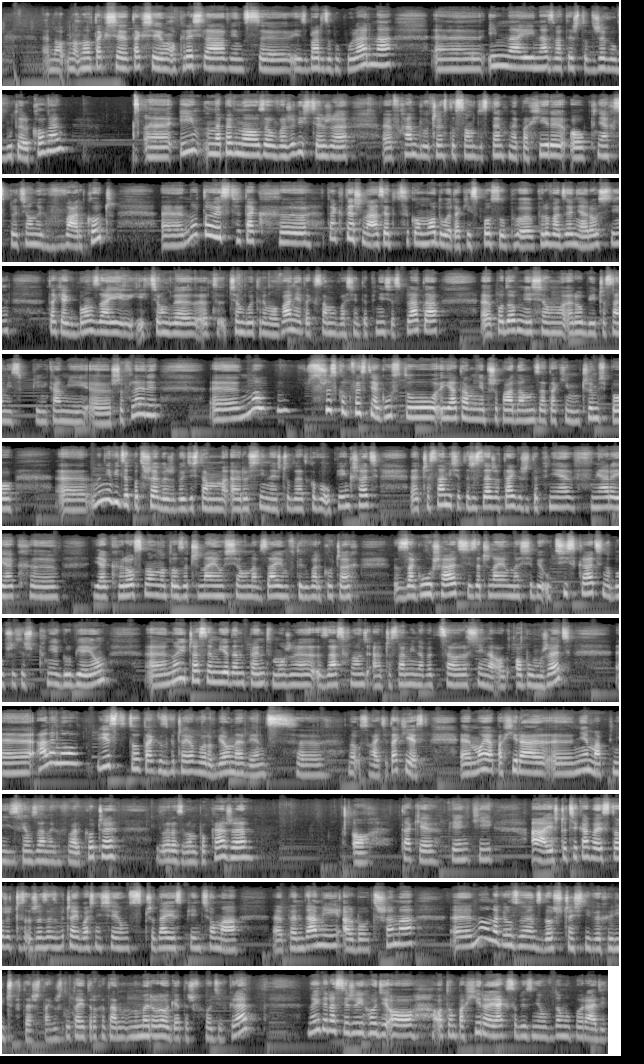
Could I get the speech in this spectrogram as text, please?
no, no, no tak, się, tak się ją określa, więc e, jest bardzo popularna. E, Inna jej nazwa też to drzewo butelkowe. E, I na pewno zauważyliście, że e, w handlu często są dostępne pachiry o pniach splecionych w warkocz. E, No to jest tak, e, tak też na azjatycką modłę taki sposób e, prowadzenia roślin. Tak jak bonsai, ich ciągle, ciągłe tremowanie, tak samo właśnie te pnie się splata. Podobnie się robi czasami z pieńkami szeflery. No, wszystko kwestia gustu. Ja tam nie przypadam za takim czymś, bo no nie widzę potrzeby, żeby gdzieś tam rośliny jeszcze dodatkowo upiększać. Czasami się też zdarza tak, że te pnie w miarę jak, jak rosną, no to zaczynają się nawzajem w tych warkoczach zagłuszać i zaczynają na siebie uciskać, no bo przecież pnie grubieją. E, No i czasem jeden pęd może zaschnąć, a czasami nawet cała roślina obumrzeć. E, Ale no, jest to tak zwyczajowo robione, więc e, no słuchajcie, tak jest. Moja pachira nie ma pni związanych w warkocze. Zaraz Wam pokażę. O, takie pieńki. A, jeszcze ciekawe jest to, że, że zazwyczaj właśnie się ją sprzedaje z pięcioma e, pędami albo trzema, e, no nawiązując do szczęśliwych liczb też, także tutaj trochę ta numerologia też wchodzi w grę. No i teraz jeżeli chodzi o, o tą pachirę, jak sobie z nią w domu poradzić.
